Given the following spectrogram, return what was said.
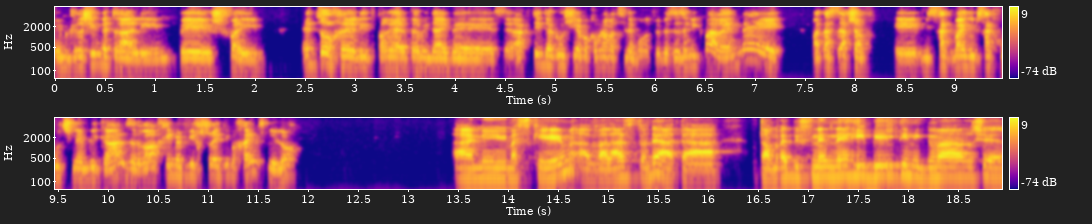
במגרשים ניטרליים, בשפיים, אין צורך אה, להתפרע יותר מדי בזה, רק תדאגו שיהיה מקום למצלמות, ובזה זה נגמר, אין... מה תעשה עכשיו, אה, משחק בית ומשחק חוץ, שניהם בלי קהל? זה הדבר הכי מביך שראיתי בחיים שלי, לא? אני מסכים, אבל אז, אתה יודע, אתה, אתה עומד בפני נהי בלתי נגמר של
